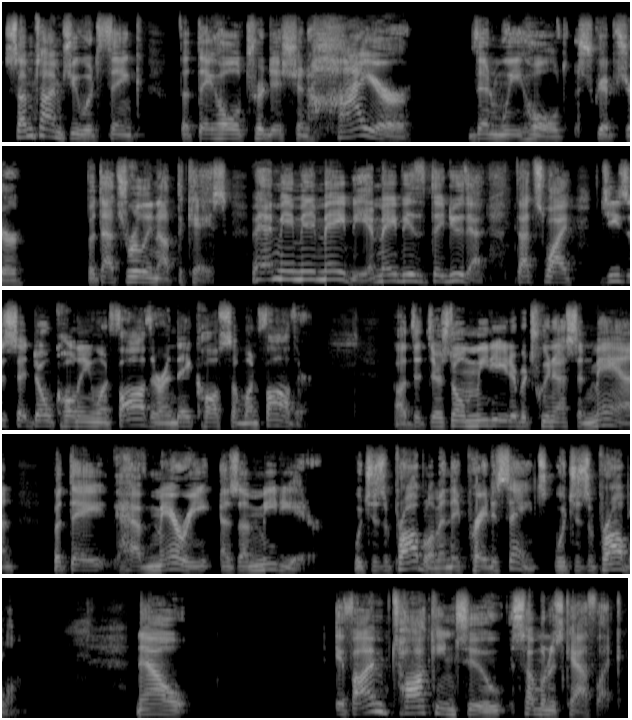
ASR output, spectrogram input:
Sometimes you would think that they hold tradition higher than we hold Scripture, but that's really not the case. I mean, maybe it may be that they do that. That's why Jesus said, "Don't call anyone Father," and they call someone Father. Uh, that there's no mediator between us and man, but they have Mary as a mediator which is a problem, and they pray to saints, which is a problem. Now, if I'm talking to someone who's Catholic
